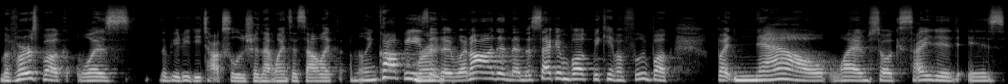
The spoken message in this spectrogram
The first book was the beauty detox solution that went to sell like a million copies Right. and then went on. And then the second book became a food book. But now why I'm so excited is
